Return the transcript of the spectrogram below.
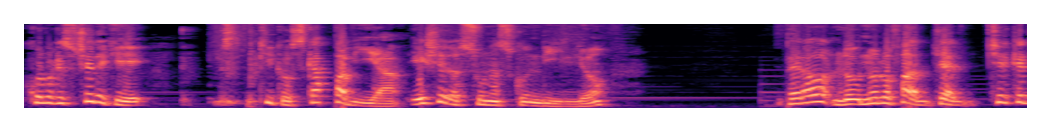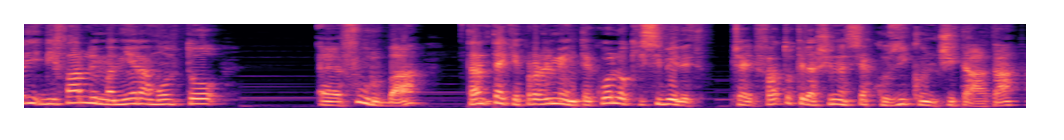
quello che succede è che Kiko scappa via, esce dal suo nascondiglio però lo, non lo fa, cioè cerca di, di farlo in maniera molto eh, furba, tant'è che probabilmente quello che si vede, cioè il fatto che la scena sia così concitata,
